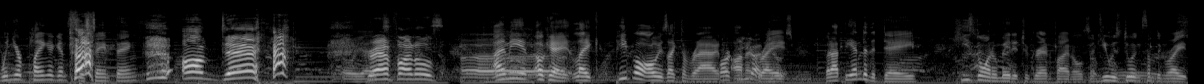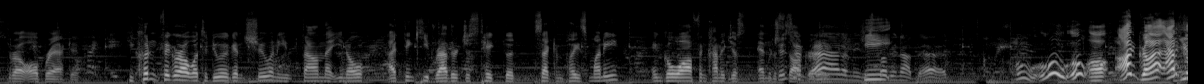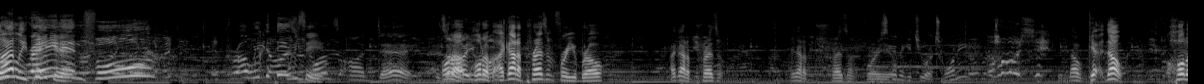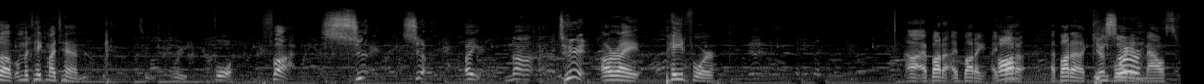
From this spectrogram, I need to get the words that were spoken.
when you're playing against the same thing. I'm dead. Oh yeah. Grand finals. Uh, I mean, okay, like people always like to rag Mark, on it, right? jokes. But at the end of the day, he's the one who made it to grand finals, and he was doing something right throughout all bracket. He couldn't figure out what to do against Shoe, and he found that you know I think he'd rather just take the second place money and go off and kind of just end Which the isn't stock bad. I mean, he, it's probably not bad. ooh, ooh, ooh, oh, I'd, glad, I'd gladly take it. fool. Bro, look at these see. ones on deck. Is Hold up, you hold up. want? I got a present for you, bro. I got a present. I got a present for you. He's you. gonna get you a 20, Oh shit! No, get no. Hold up. I'm gonna take my ten. two, three, four, five, six, seven, eight, nine, ten. All right, paid for. Uh, I bought a, I bought a, I Huh? bought a, I bought a keyboard Yes, and mouse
